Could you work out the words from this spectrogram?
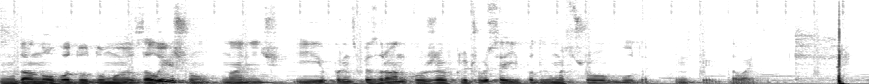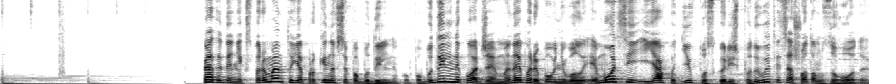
дану угоду, думаю, залишу на ніч. І, в принципі, зранку вже включуся і подивимось, що буде. В принципі, давайте. П'ятий день експерименту я прокинувся по будильнику. По будильнику, адже мене переповнювали емоції, і я хотів поскоріш подивитися, що там з угодою.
